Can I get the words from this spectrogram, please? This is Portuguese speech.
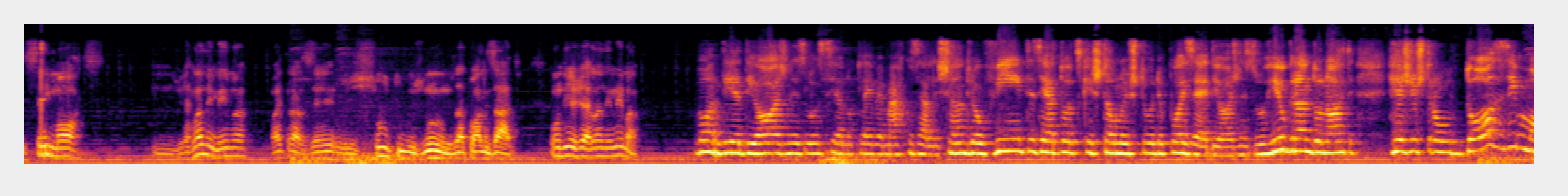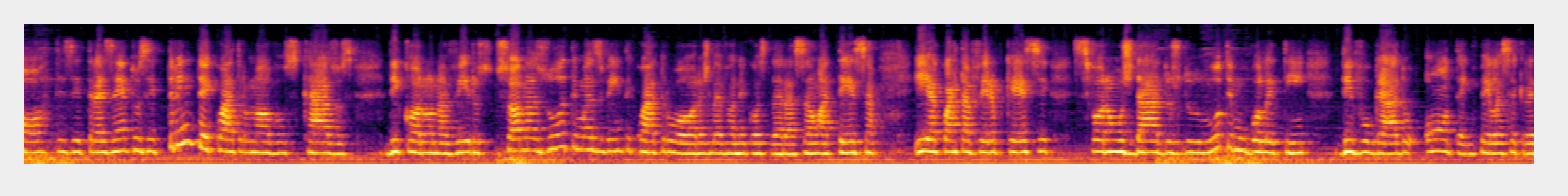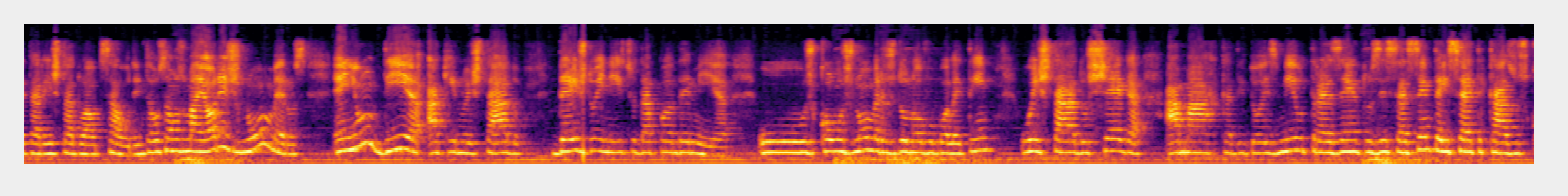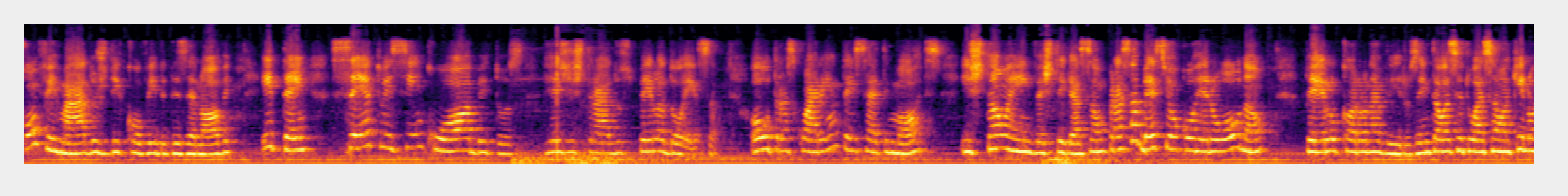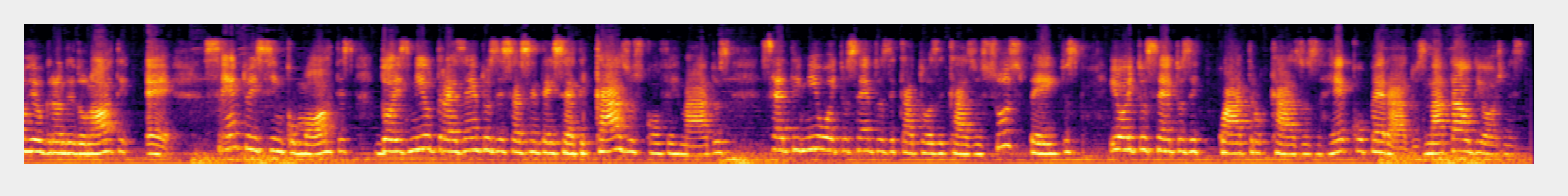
de 100 mortes. E Gerlane Lima vai trazer os últimos números atualizados. Bom dia, Gerlane Lima. Bom dia, Diógenes, Luciano Kleber, Marcos Alexandre, ouvintes e a todos que estão no estúdio. Pois é, Diógenes, o Rio Grande do Norte registrou 12 mortes e 334 novos casos de coronavírus só nas últimas 24 horas, levando em consideração a terça e a quarta-feira, porque esses foram os dados do último boletim divulgado ontem pela Secretaria Estadual de Saúde. Então, são os maiores números em um dia aqui no estado desde o início da pandemia. Os, com os números do novo boletim, o estado chega à marca de 2.367 casos confirmados de Covid-19 e tem 105 óbitos registrados pela doença. Outras 47 mortes estão em investigação para saber se ocorreram ou não pelo coronavírus. Então, a situação aqui no Rio Grande do Norte é 105 mortes, 2.367 casos confirmados, 7.814 casos suspeitos e 804 casos recuperados. Natal Diógenes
